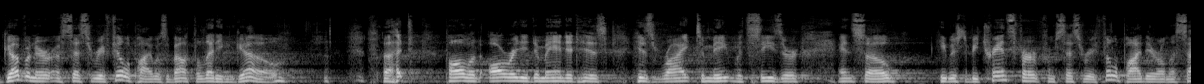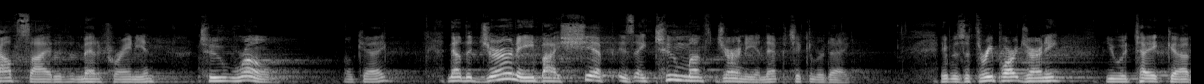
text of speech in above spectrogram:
governor of Caesarea Philippi was about to let him go, but Paul had already demanded his, his right to meet with Caesar, and so he was to be transferred from Caesarea Philippi, there on the south side of the Mediterranean, to Rome. Okay? Now, the journey by ship is a two month journey in that particular day. It was a three part journey. You would take, uh,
